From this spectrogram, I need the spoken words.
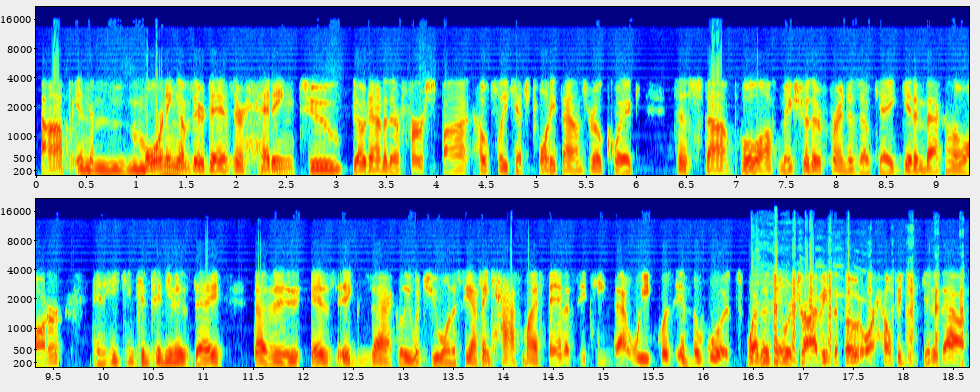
stop in the morning of their day as they're heading to go down to their first spot, hopefully catch 20 pounds real quick, to stop, pull off, make sure their friend is okay, get him back on the water, and he can continue his day. That is exactly what you want to see. I think half my fantasy team that week was in the woods, whether they were driving the boat or helping him get it out.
